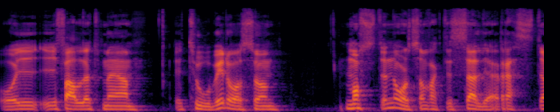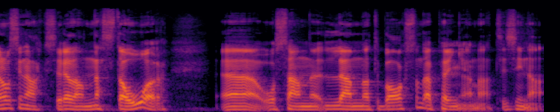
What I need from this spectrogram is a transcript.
Och i, i fallet med Tobii då så måste Nordson faktiskt sälja resten av sina aktier redan nästa år. Eh, och sen lämna tillbaka de där pengarna till sina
